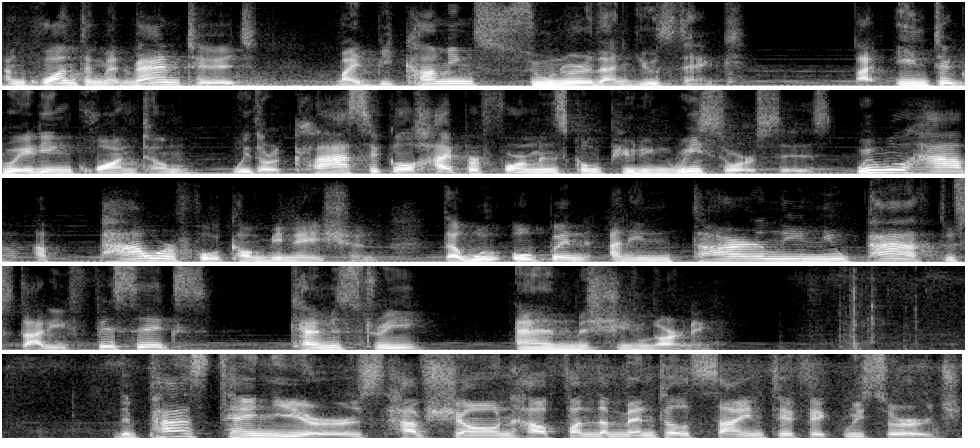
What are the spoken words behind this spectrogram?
And quantum advantage might be coming sooner than you think. By integrating quantum with our classical high-performance computing resources, we will have a powerful combination that will open an entirely new path to study physics, chemistry, and machine learning. The past 10 years have shown how fundamental scientific research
